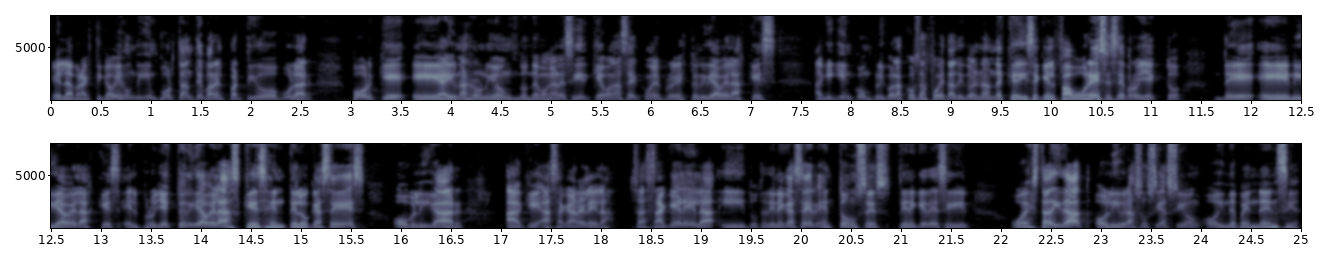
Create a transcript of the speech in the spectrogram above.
en la práctica. Hoy es un día importante para el Partido Popular porque eh, hay una reunión donde van a decidir qué van a hacer con el proyecto Nidia Velázquez. Aquí quien complicó las cosas fue Tatito Hernández, que dice que él favorece ese proyecto de eh, Nidia Velázquez. El proyecto de Nidia Velázquez, gente, lo que hace es obligar a que a sacar el ELA. O sea, saque el ELA y usted tiene que hacer, entonces, tiene que decidir o estadidad o libre asociación o independencia.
